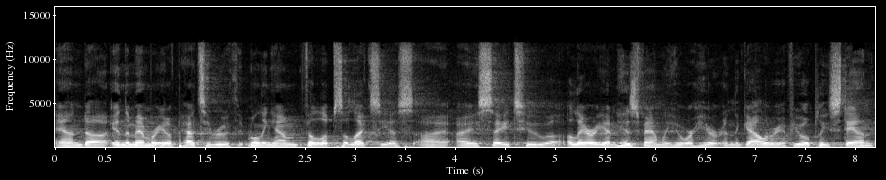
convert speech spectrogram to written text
and uh, in the memory of Patsy Ruth Willingham Phillips Alexius, I, I say to uh, Larry and his family who are here in the gallery, if you will please stand,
